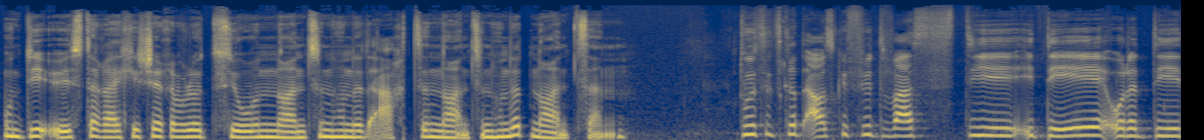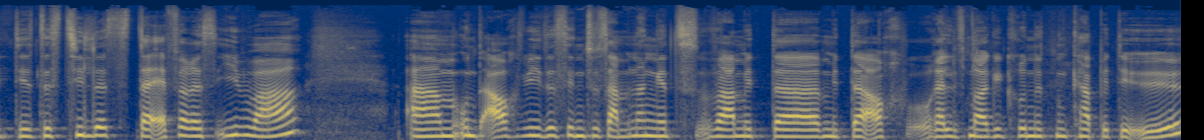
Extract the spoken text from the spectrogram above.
und die österreichische Revolution 1918-1919. Du hast jetzt gerade ausgeführt, was die Idee oder die, die, das Ziel des, der FRSI war ähm, und auch wie das im Zusammenhang jetzt war mit der, mit der auch relativ neu gegründeten KPDÖ.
